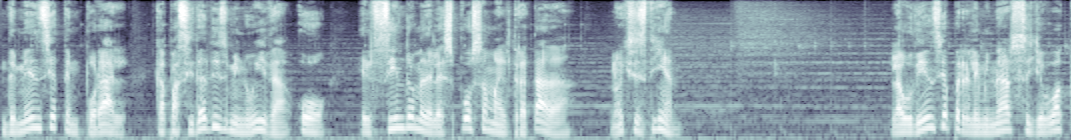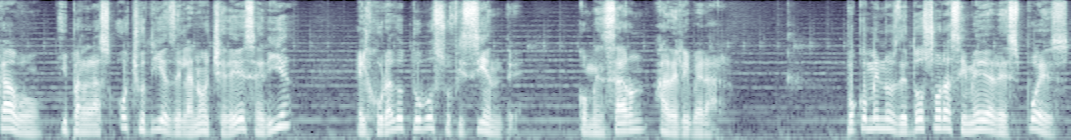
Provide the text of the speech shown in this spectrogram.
demencia temporal, capacidad disminuida o el síndrome de la esposa maltratada no existían. La audiencia preliminar se llevó a cabo y para las 8 días de la noche de ese día, el jurado tuvo suficiente. Comenzaron a deliberar. Poco menos de dos horas y media después,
